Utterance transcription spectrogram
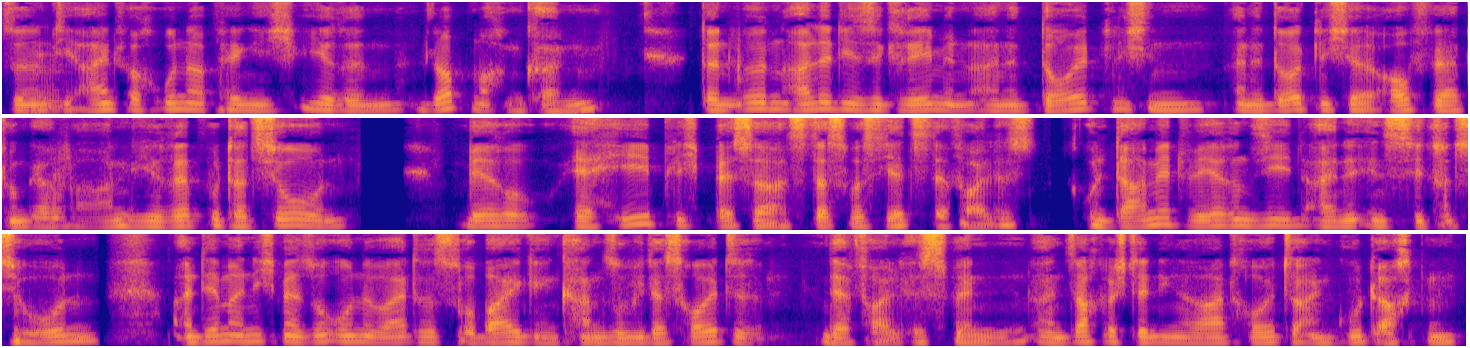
sondern die einfach unabhängig ihren Job machen können, dann würden alle diese Gremien eine deutlichen, eine deutliche Aufwertung erfahren. Die Reputation wäre erheblich besser als das, was jetzt der Fall ist. Und damit wären sie eine Institution, an der man nicht mehr so ohne weiteres vorbeigehen kann, so wie das heute der Fall ist. Wenn ein Sachverständigenrat heute ein Gutachten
